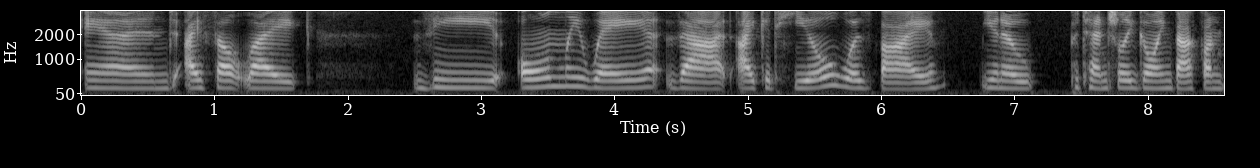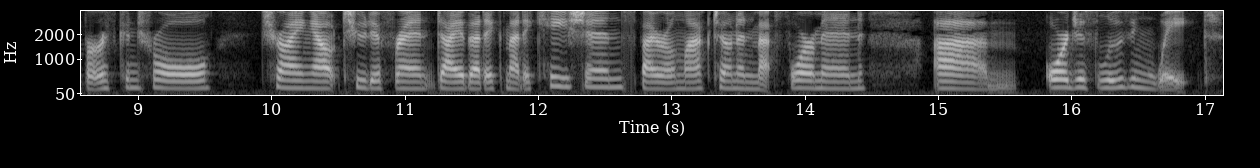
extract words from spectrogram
And I felt like the only way that I could heal was by, you know, potentially going back on birth control, trying out two different diabetic medications, spironolactone and metformin, um, or just losing weight.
